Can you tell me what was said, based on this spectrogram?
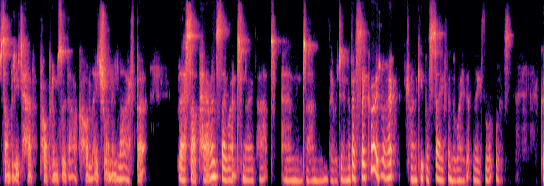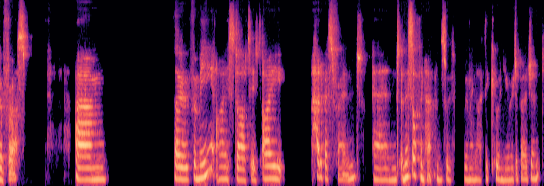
somebody to have problems with alcohol later on in life. But bless our parents, they weren't to know that. And um, they were doing the best they could, right? Trying to keep us safe in the way that they thought was good for us. Um, so for me, I started, I had a best friend, and, and this often happens with women, I think, who are neurodivergent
